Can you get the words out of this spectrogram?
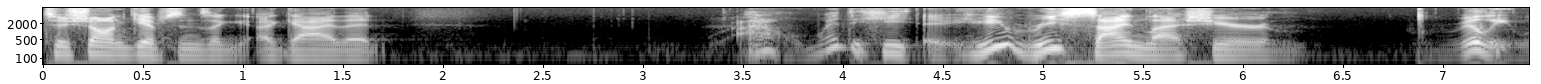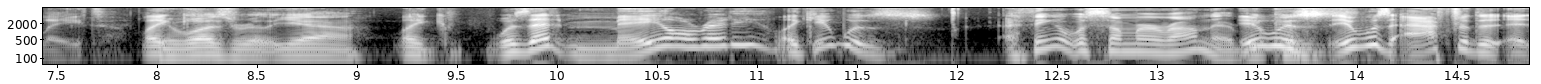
Tashaun Gipson's a, a guy that I don't. When did he he re-signed last year? Really late. Like it was really yeah. like was that May already? Like it was. I think it was somewhere around there. It was it was after the uh,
